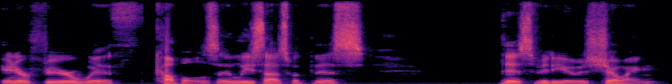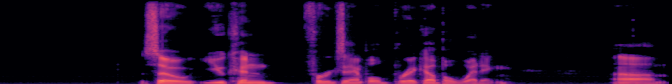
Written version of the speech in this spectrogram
interfere with couples. At least that's what this this video is showing. So you can, for example, break up a wedding um,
